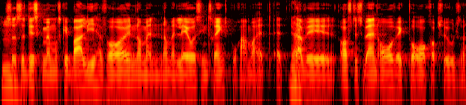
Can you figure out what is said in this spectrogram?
Mm. Så, så det skal man måske bare lige have for øje, når man, når man laver sine træningsprogrammer, at, at ja. der vil oftest være en overvægt på overkropsøvelser.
